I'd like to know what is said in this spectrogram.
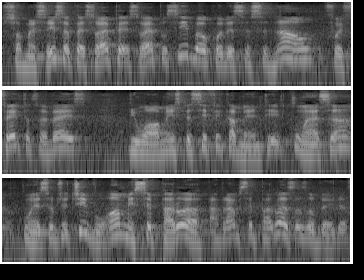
Só, mas isso é, só, é, só é possível quando esse sinal foi feito através de um homem especificamente com essa com esse objetivo. O homem separou, Abraão separou essas ovelhas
